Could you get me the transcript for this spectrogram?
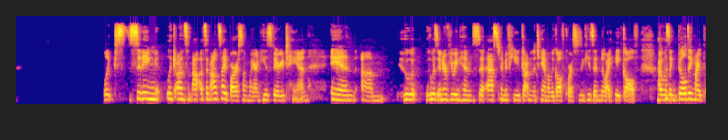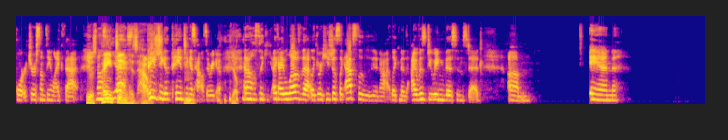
like sitting like on some at some outside bar somewhere, and he's very tan, and um, who who was interviewing him said, asked him if he had gotten the tan on the golf course. He said, "No, I hate golf. I was like building my porch or something like that." He was, was painting like, yes, his house. Painting painting Mm. his house. There we go. Yep. And I was like, like I love that. Like where he's just like, absolutely not. Like no, I was doing this instead. Um, and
